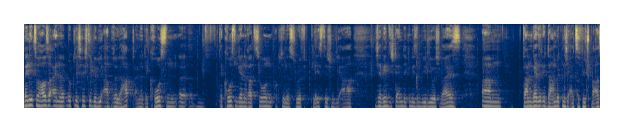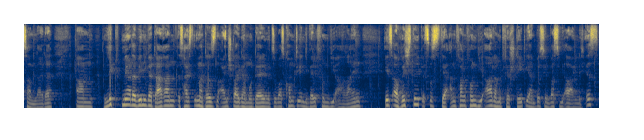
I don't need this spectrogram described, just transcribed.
wenn ihr zu Hause eine wirklich richtige VR-Brille habt, eine der großen, äh, der großen Generationen, Oculus Rift, PlayStation VR, ich erwähne sie ständig in diesem Video, ich weiß, ähm, dann werdet ihr damit nicht allzu viel Spaß haben, leider. Ähm, liegt mehr oder weniger daran, es heißt immer, das ist ein Einsteigermodell, mit sowas kommt ihr in die Welt von VR rein. Ist auch richtig, es ist der Anfang von VR, damit versteht ihr ein bisschen, was VR eigentlich ist.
